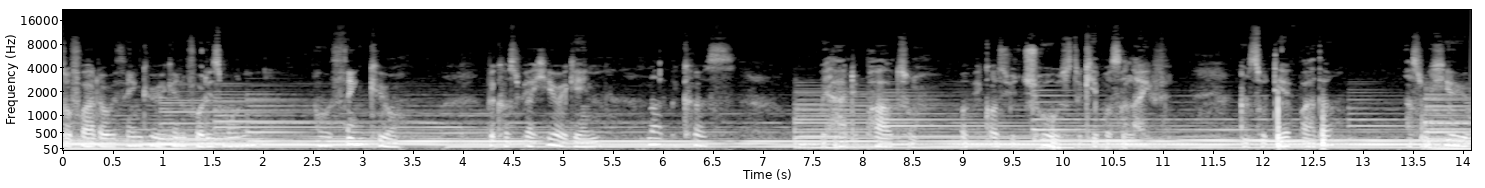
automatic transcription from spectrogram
so, Father, we thank you again for this morning. And we thank you because we are here again, not because we had the power to, but because you chose to keep us alive. And so, dear Father, as we hear your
